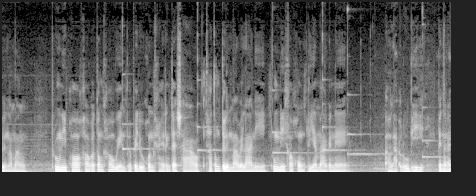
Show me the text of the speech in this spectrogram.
ตื่นละมั้ง พรุ่งนี้พ่อเขาก็ต้องเข้าเวรเพื่อไปดูคนไข้ตั้งแต่เช้า ถ้าต้องตื่นมาเวลานี้ พรุ่งนี้เขาคงเพลียมากันแน่ เอาละรูบี้ เป็นอะไร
